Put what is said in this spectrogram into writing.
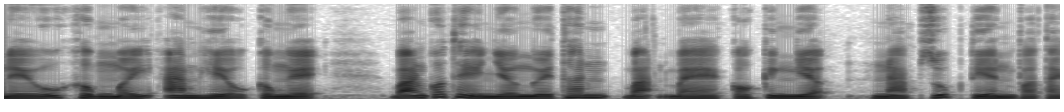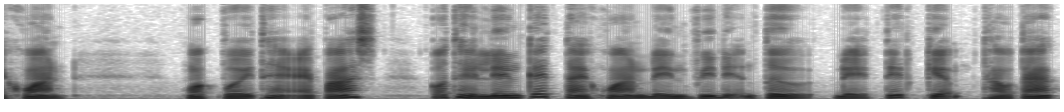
Nếu không mấy am hiểu công nghệ, bạn có thể nhờ người thân, bạn bè có kinh nghiệm nạp giúp tiền vào tài khoản, hoặc với thẻ iPass có thể liên kết tài khoản đến ví điện tử để tiết kiệm thao tác.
